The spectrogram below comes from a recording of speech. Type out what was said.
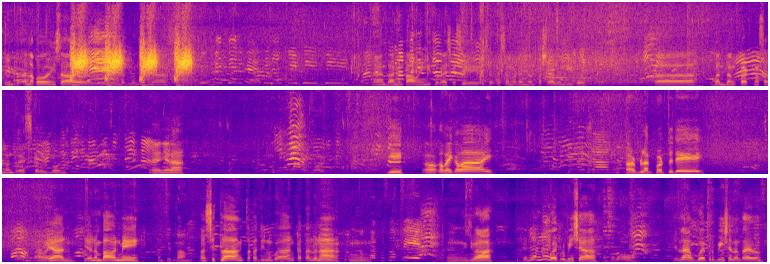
Ayun pa, anak ko yung isa, eh, naglundag na. Yan, daming tao ngayon dito guys kasi isa to sa magandang pasyalan dito sa bandang park ng San Andres, Calibon. Ayan, yan na. Gi, oh, kaway kaway. Our vlog for today. Oh, yan. Yan ang baon me. Pansit lang. Pansit lang, tsaka dinuguan, katalo na. Hmm. Hmm, di ba? Yan lang. Buhay probinsya. Yan lang, buhay probinsya lang tayo.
